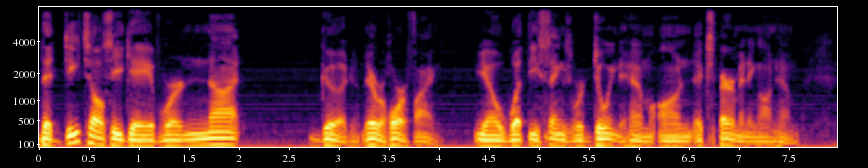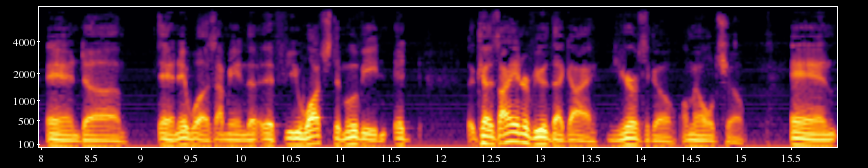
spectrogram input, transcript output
the details he gave were not good. They were horrifying, you know, what these things were doing to him on experimenting on him. And, uh, and it was, I mean, the, if you watch the movie, it, because I interviewed that guy years ago on my old show, and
